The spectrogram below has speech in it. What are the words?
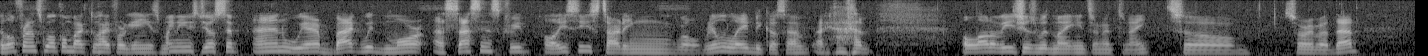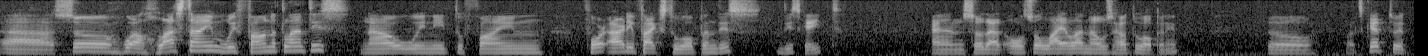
Hello friends, welcome back to Hyped 4 Games. My name is Joseph and we are back with more Assassin's Creed Odyssey starting, well, really late because I've, I had a lot of issues with my internet tonight, so sorry about that. Uh, so, well, last time we found Atlantis, now we need to find four artifacts to open this, this gate. And so that also Layla knows how to open it. So, let's get to it.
